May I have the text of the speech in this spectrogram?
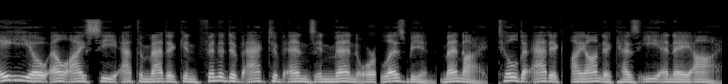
Aeolic athematic infinitive active ends in men or lesbian meni, tilde Attic, Ionic has enai.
